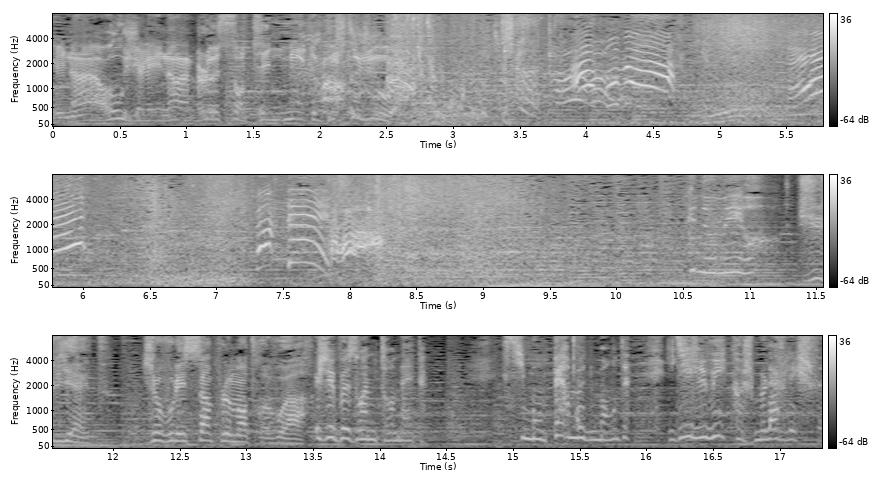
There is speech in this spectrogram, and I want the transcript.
Les nains rouges et les nains bleus sont ennemis depuis toujours. Marques Prêts Partez Gnoméo Juliette, je voulais simplement te revoir. J'ai besoin de ton aide. Si mon père me demande, dis-lui que je me lave les cheveux.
